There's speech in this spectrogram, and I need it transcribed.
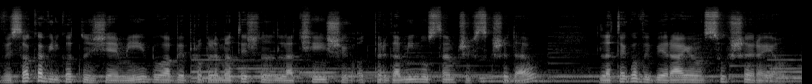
Wysoka wilgotność ziemi byłaby problematyczna dla cieńszych od pergaminu samczych skrzydeł, dlatego wybierają suchsze rejony.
